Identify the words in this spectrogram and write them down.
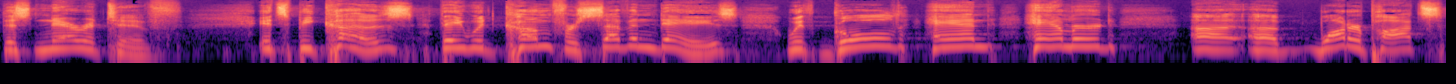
this narrative? It's because they would come for seven days with gold hand hammered uh, uh, water pots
